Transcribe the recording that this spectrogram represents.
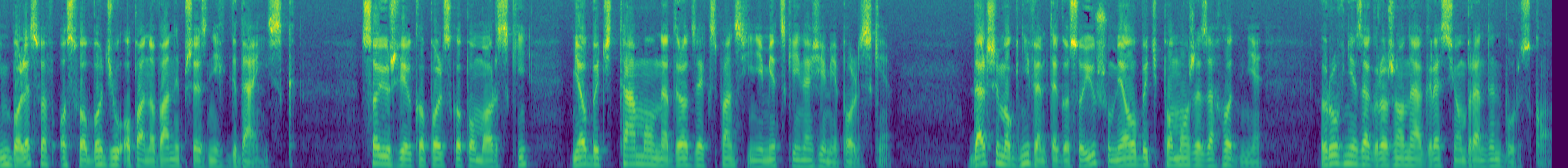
Bolesław oswobodził opanowany przez nich Gdańsk. Sojusz Wielkopolsko-Pomorski miał być tamą na drodze ekspansji niemieckiej na ziemię polskie. Dalszym ogniwem tego sojuszu miało być Pomorze Zachodnie, równie zagrożone agresją brandenburską.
